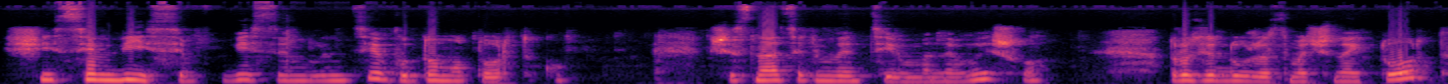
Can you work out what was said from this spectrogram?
6, 7, 8. 8 млинців в одному тортику. 16 млинців в мене вийшло. Друзі, дуже смачний торт.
